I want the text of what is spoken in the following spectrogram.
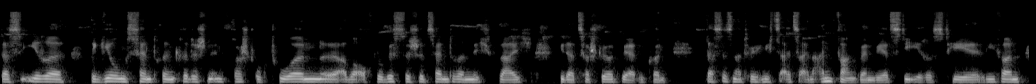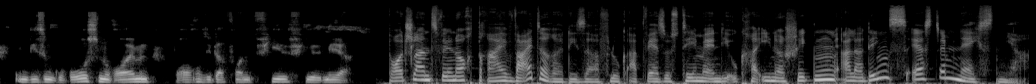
dass ihre Regierungszentren, kritischen Infrastrukturen, äh, aber auch logistische Zentren nicht gleich wieder zerstört werden können. Das ist natürlich nichts als ein Anfang, wenn wir jetzt die Iris-T liefern. In diesen großen Räumen brauchen sie davon viel, viel mehr. Deutschland will noch drei weitere dieser Flugabwehrsysteme in die Ukraine schicken, allerdings erst im nächsten Jahr.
